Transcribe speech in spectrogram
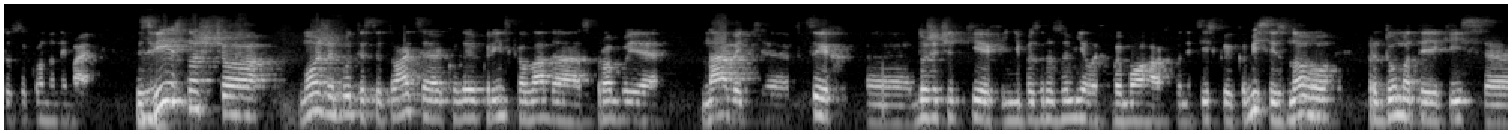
до закону, немає. Звісно, що може бути ситуація, коли українська влада спробує навіть е, в цих е, дуже чітких і ніби зрозумілих вимогах Венеційської комісії знову придумати якийсь е,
